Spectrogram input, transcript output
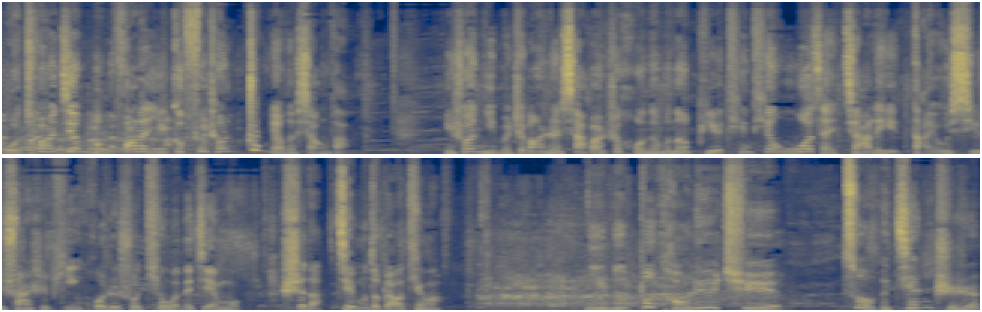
我突然间萌发了一个非常重要的想法。你说你们这帮人下班之后能不能别天天窝在家里打游戏、刷视频，或者说听我的节目？是的，节目都不要听了。你们不考虑去做个兼职，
